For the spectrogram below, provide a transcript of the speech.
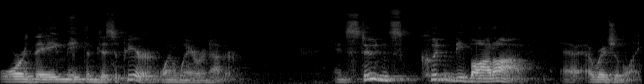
or they made them disappear one way or another. And students couldn't be bought off uh, originally.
